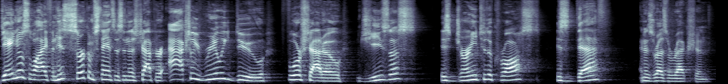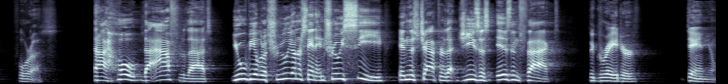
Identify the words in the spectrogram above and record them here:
Daniel's life and his circumstances in this chapter actually really do foreshadow Jesus, his journey to the cross, his death, and his resurrection for us. And I hope that after that, you will be able to truly understand and truly see in this chapter that Jesus is, in fact, the greater Daniel.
